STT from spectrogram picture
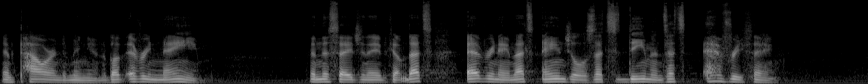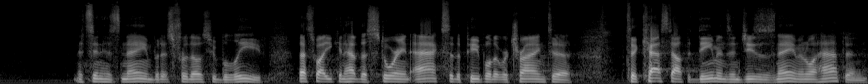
and power and dominion, above every name in this age and age to come? That's every name. That's angels. That's demons. That's everything. It's in his name, but it's for those who believe. That's why you can have the story in Acts of the people that were trying to, to cast out the demons in Jesus' name. And what happened?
